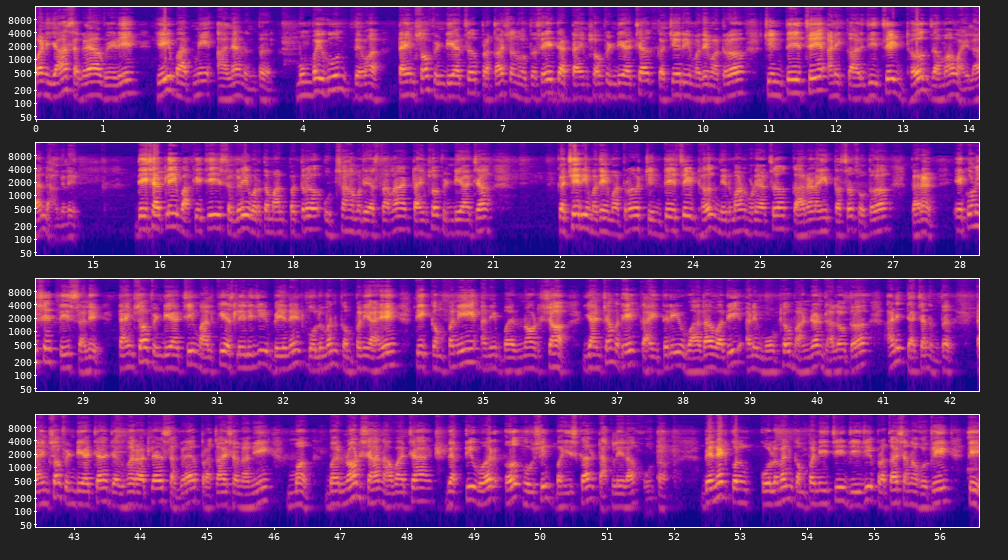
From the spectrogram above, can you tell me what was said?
पण या सगळ्या वेळी ही बातमी आल्यानंतर मुंबईहून तेव्हा टाइम्स ऑफ इंडियाचं प्रकाशन होत असे त्या टाइम्स ऑफ इंडियाच्या कचेरीमध्ये मात्र चिंतेचे आणि काळजीचे ढग जमा व्हायला लागले. देशातले बाकीचे सगळी वर्तमानपत्र उत्साहामध्ये असताना टाइम्स ऑफ इंडियाच्या कचेरीमध्ये मात्र चिंतेचे ढग निर्माण होण्याचं कारणही तसंच होतं. कारण एकोणीसशे तीस साली टाइम्स ऑफ इंडियाची मालकी असलेली जी बेनेट कोलमन कंपनी आहे ती कंपनी आणि बर्नॉड शाह यांच्यामध्ये काहीतरी वादावादी आणि मोठं भांडण झालं होतं आणि त्याच्यानंतर टाइम्स ऑफ इंडियाच्या जगभरातल्या सगळ्या प्रकाशनांनी मग बर्नॉड शाह नावाच्या व्यक्तीवर अघोषित बहिष्कार टाकलेला होता. बेनेट कोल कोलमॅन कंपनीची जी जी प्रकाशनं होती ती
